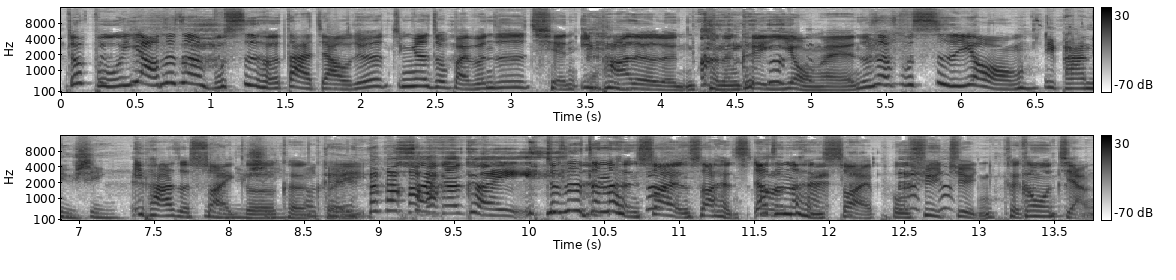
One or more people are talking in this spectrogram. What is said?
就不要，这真的不适合大家。我觉得应该只有百分之前一趴的人可能可以用、哎，真的不适用。一趴女性。一趴的帅哥可能可以帅哥可以，就是真的很帅很帅很 要真的很帅，朴叙俊可跟我讲，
